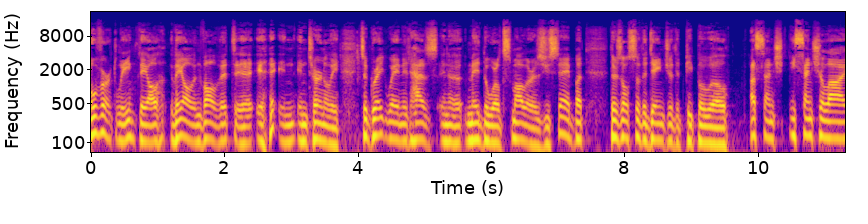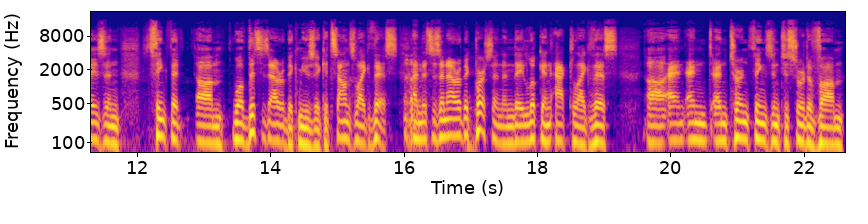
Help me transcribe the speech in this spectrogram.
overtly. They all they all involve it uh, in, internally. It's a great way, and it has a, made the world smaller, as you say. But there's also the danger that people will essentialize and think that um, well this is arabic music it sounds like this and this is an arabic person and they look and act like this uh, and and and turn things into sort of um,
